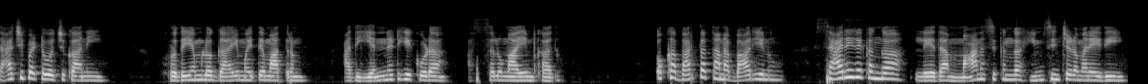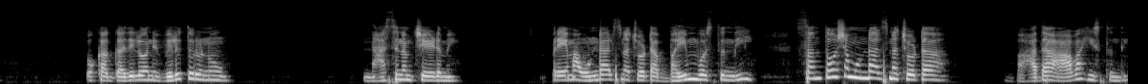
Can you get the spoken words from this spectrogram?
దాచిపెట్టవచ్చు కానీ హృదయంలో గాయమైతే మాత్రం అది ఎన్నటికీ కూడా అస్సలు మాయం కాదు. ఒక భర్త తన భార్యను శారీరకంగా లేదా మానసికంగా హింసించడం అనేది ఒక గదిలోని వెలుతురును నాశనం చేయడమే. ప్రేమ ఉండాల్సిన చోట భయం వస్తుంది సంతోషం ఉండాల్సిన చోట బాధ ఆవహిస్తుంది.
